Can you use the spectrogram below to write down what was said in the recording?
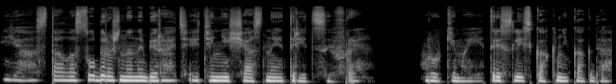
Я стала судорожно набирать эти несчастные три цифры. Руки мои тряслись как никогда.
